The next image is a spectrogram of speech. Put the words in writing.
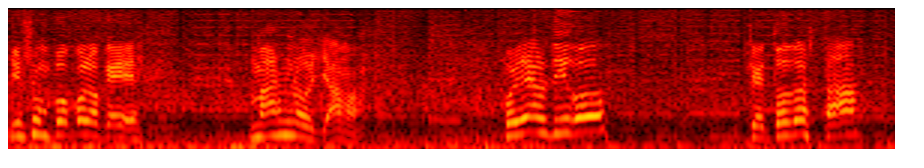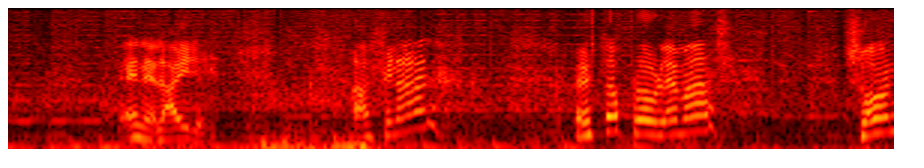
Y es un poco lo que más nos llama. Pues ya os digo que todo está en el aire. Al final, estos problemas son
